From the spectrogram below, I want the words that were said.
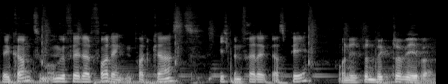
Willkommen zum Ungefiltert Vordenken Podcast. Ich bin Frederik Raspe. Und ich bin Viktor Weber.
